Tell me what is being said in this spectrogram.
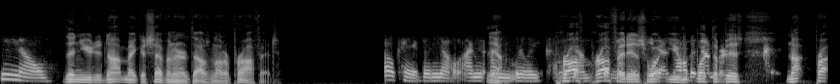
No. Then you did not make a seven hundred thousand dollar profit. Okay, then no. I'm Yeah. I'm really Prof- profit is what you the what the numbers. biz not pro-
